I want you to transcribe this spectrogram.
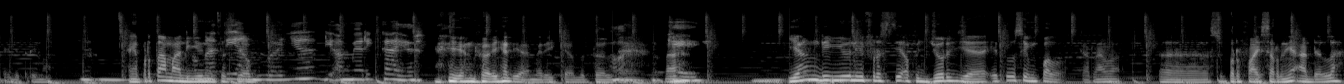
saya diterima. Hmm. Yang pertama di oh, University yang of duanya di Amerika ya. yang duanya di Amerika betul. Oh, okay. Nah, yang di University of Georgia itu simple karena uh, supervisornya adalah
